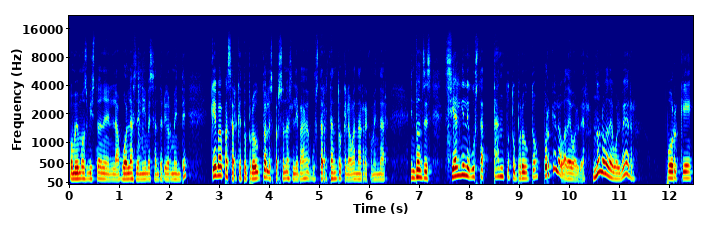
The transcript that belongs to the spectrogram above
como hemos visto en las bolas de nieves anteriormente, ¿qué va a pasar? Que tu producto a las personas le va a gustar tanto que lo van a recomendar. Entonces, si a alguien le gusta tanto tu producto, ¿por qué lo va a devolver? No lo va a devolver. Porque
